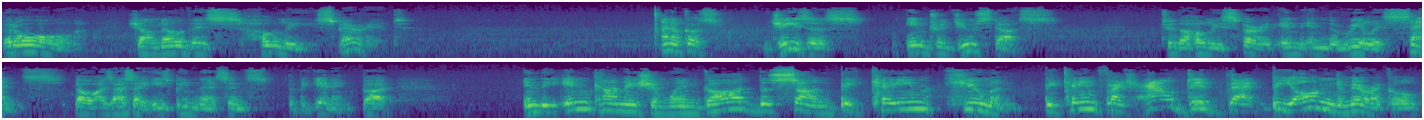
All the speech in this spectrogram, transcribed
but all shall know this Holy Spirit. And of course, Jesus introduced us to the Holy Spirit in, in the realest sense. Though, as I say, he's been there since the beginning. But in the incarnation, when God the Son became human, became flesh, how did that beyond miracle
